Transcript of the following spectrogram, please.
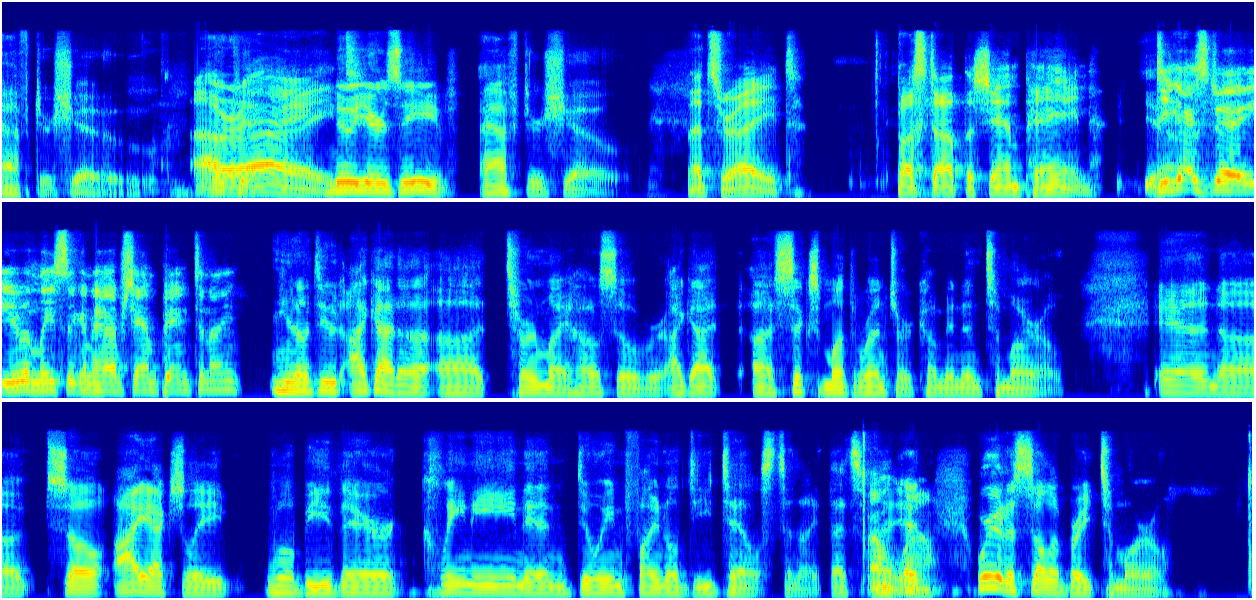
after show. All right, New Year's Eve after show. That's right. Bust out the champagne. Do you guys do you and Lisa gonna have champagne tonight? You know, dude, I gotta uh, turn my house over. I got a six month renter coming in tomorrow, and uh, so I actually will be there cleaning and doing final details tonight. That's Oh wow. we're gonna celebrate tomorrow.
